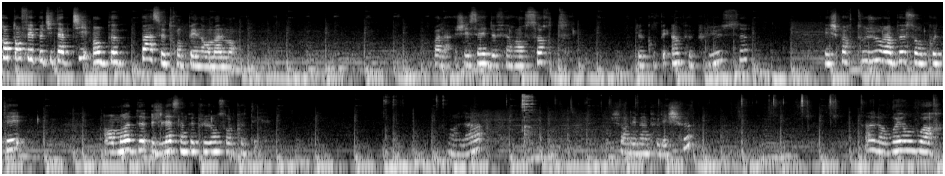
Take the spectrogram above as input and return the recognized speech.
Quand on fait petit à petit, on ne peut pas se tromper normalement. Voilà, j'essaye de faire en sorte de couper un peu plus. Et je pars toujours un peu sur le côté, en mode je laisse un peu plus long sur le côté. Voilà. J'enlève un peu les cheveux. Alors, voyons voir.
